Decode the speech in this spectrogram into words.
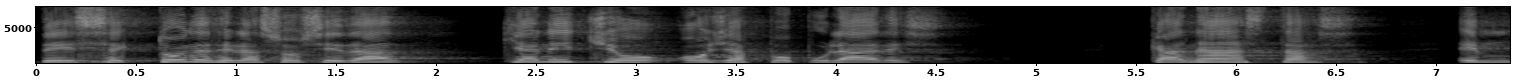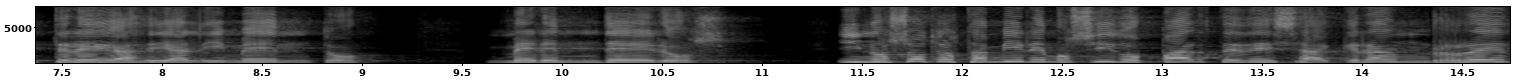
de sectores de la sociedad que han hecho ollas populares, canastas, entregas de alimento, merenderos, y nosotros también hemos sido parte de esa gran red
